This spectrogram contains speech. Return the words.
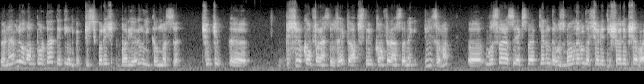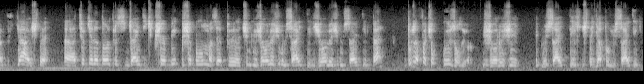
önemli olan burada dediğim gibi psikolojik bariyerin yıkılması. Çünkü e, bir sürü konferansta özellikle upstream konferanslarına gittiğiniz zaman e, uluslararası ekspertlerin de uzmanların da söylediği şöyle bir şey vardı. Ya işte e, Türkiye'de doğru dürüst giant hiçbir şey büyük bir şey bulunmaz. Hep çünkü jeoloji müsait değil. Jeoloji müsait değil. Ben bu lafa çok uyuz oluyorum. Jeoloji müsait değil. İşte yapı müsait değil.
